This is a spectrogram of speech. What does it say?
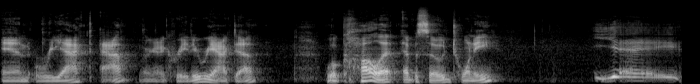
and React app. We're going to create a React app. We'll call it episode 20. Yay!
